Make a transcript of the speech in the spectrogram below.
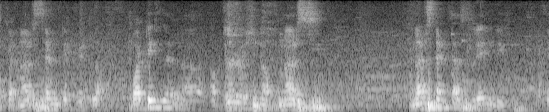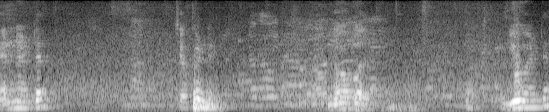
ఒక నర్స్ అంటే ఎట్లా? What is the observation of nurse nurse అంటే అసలు ఏంది? ఎన్ అంటే? చెప్పండి. నోబల్ యూ అంటే?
